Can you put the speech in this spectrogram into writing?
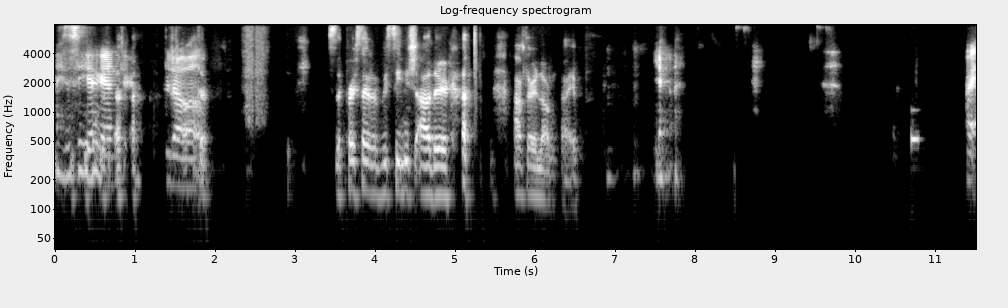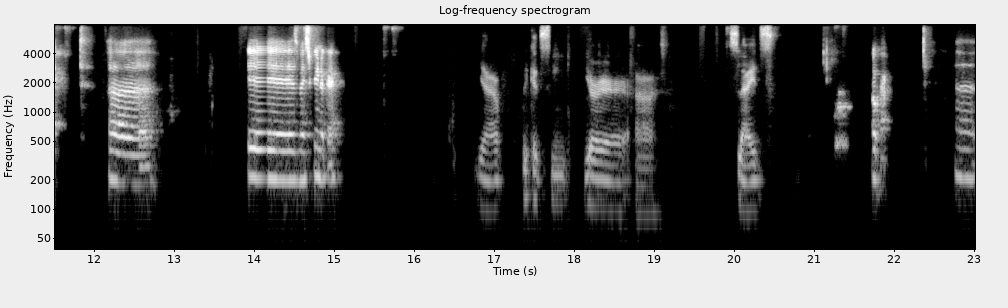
Nice to see you again, Joel. It's the first time we've seen each other after a long time. Yeah. All right. Uh, is my screen okay? Yeah, we can see your uh, slides. Okay. Uh,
